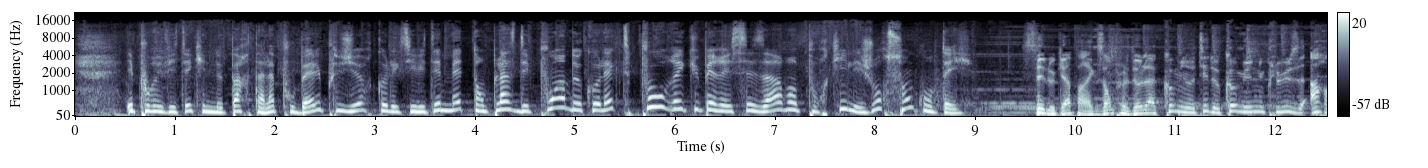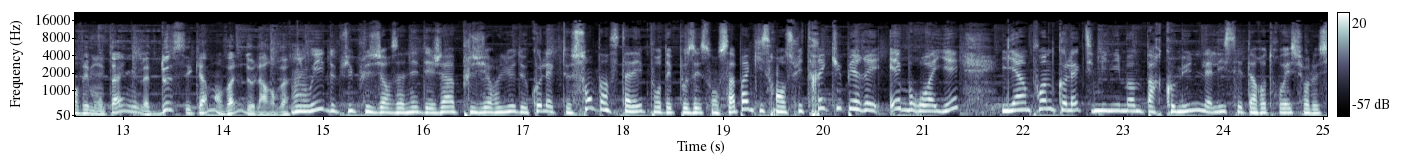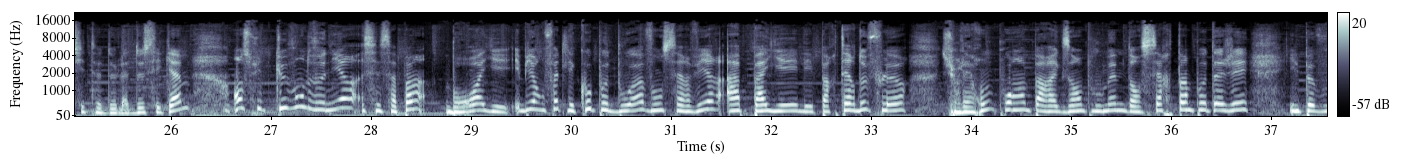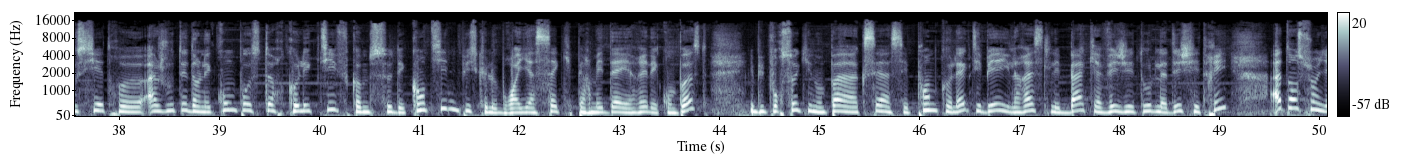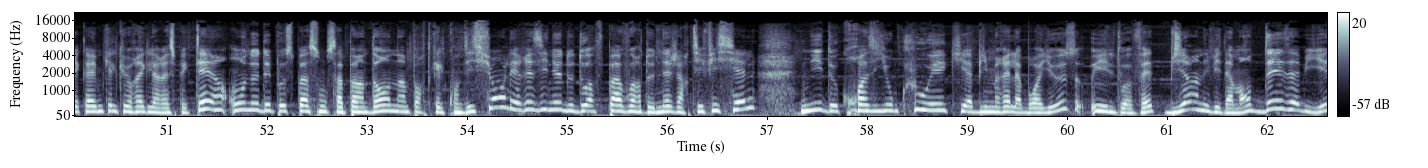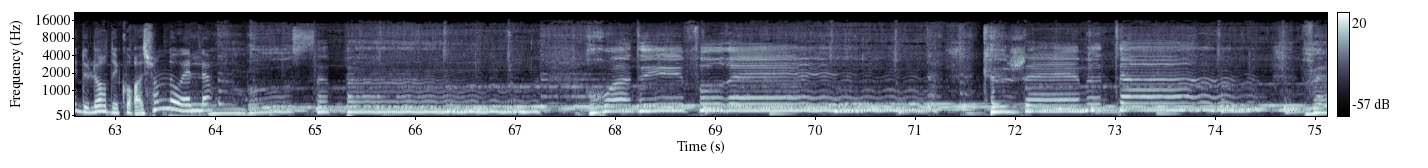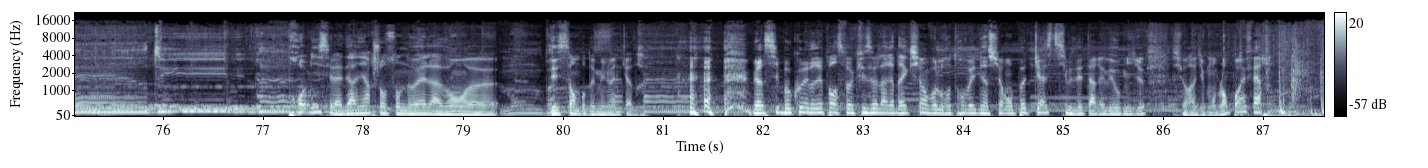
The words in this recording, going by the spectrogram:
Et pour éviter qu'il ne parte à la poubelle, plusieurs collectivités mettent en place des points de collecte récupérer ces arbres pour qui les jours sont comptés. C'est le cas par exemple de la communauté de communes Cluse, Arve et Montagne, la 2 Sécam en Val de l'Arve. Oui, depuis plusieurs années déjà, plusieurs lieux de collecte sont installés pour déposer son sapin qui sera ensuite récupéré et broyé. Il y a un point de collecte minimum par commune. La liste est à retrouver sur le site de la 2CCAM. Ensuite, que vont devenir ces sapins broyés? Eh bien, en fait, les copeaux de bois vont servir à pailler les parterres de fleurs sur les ronds-points, par exemple, ou même dans certains potagers. Ils peuvent aussi être euh, ajoutés dans les composteurs collectifs comme ceux des cantines, puisque le broyat sec permet d'aérer les composts. Et puis pour ceux qui n'ont pas accès à ces points de collecte, eh bien, il reste les bacs à végétaux de la déchetterie. Attention, il y a quand même quelques règles à respecter. hein. On ne dépose pas son sapin dans n'importe quelle condition. Les résineux ne doivent pas avoir de neige artificielle, ni de croisillons cloués qui abîmeraient la broyeuse. Et ils doivent être bien évidemment déshabillés de leur décoration de Noël. beau sapin, roi des forêts, que j'aime ta verdure. Promis, c'est la dernière chanson de Noël avant euh, décembre 2024. Merci beaucoup Audrey pour ce focus de la rédaction. Vous le retrouvez bien sûr en podcast si vous êtes arrivé au milieu sur radiomontblanc.fr.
